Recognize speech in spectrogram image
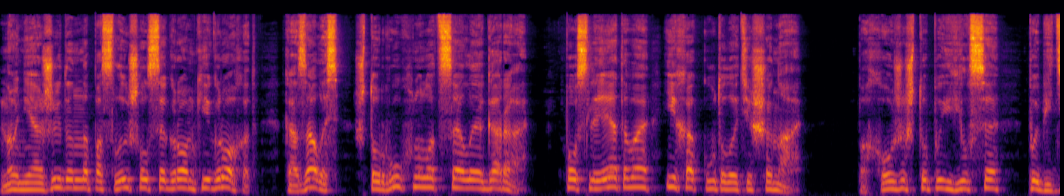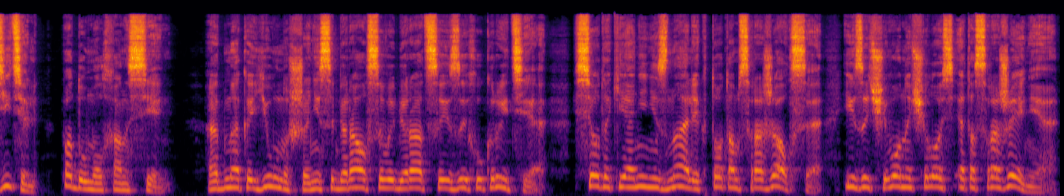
Но неожиданно послышался громкий грохот – Казалось, что рухнула целая гора. После этого их окутала тишина. «Похоже, что появился победитель», – подумал Хан Сень. Однако юноша не собирался выбираться из их укрытия. Все-таки они не знали, кто там сражался, из-за чего началось это сражение.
